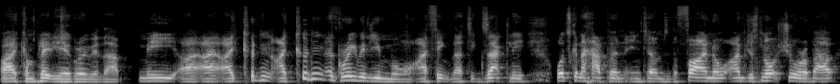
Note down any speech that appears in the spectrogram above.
I completely agree with that. Me, I, I, I, couldn't, I couldn't agree with you more. I think that's exactly what's going to happen in terms of the final. I'm just not sure about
